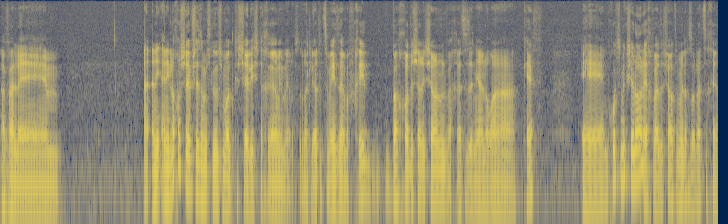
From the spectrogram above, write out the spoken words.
אבל אמ, אני, אני לא חושב שזה מסלול שמאוד קשה להשתחרר ממנו, זאת אומרת להיות עצמאי זה מפחיד בחודש הראשון ואחרי זה זה נהיה נורא כיף, אמ, חוץ מכשלא הולך ואז אפשר תמיד לחזור שכיר.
